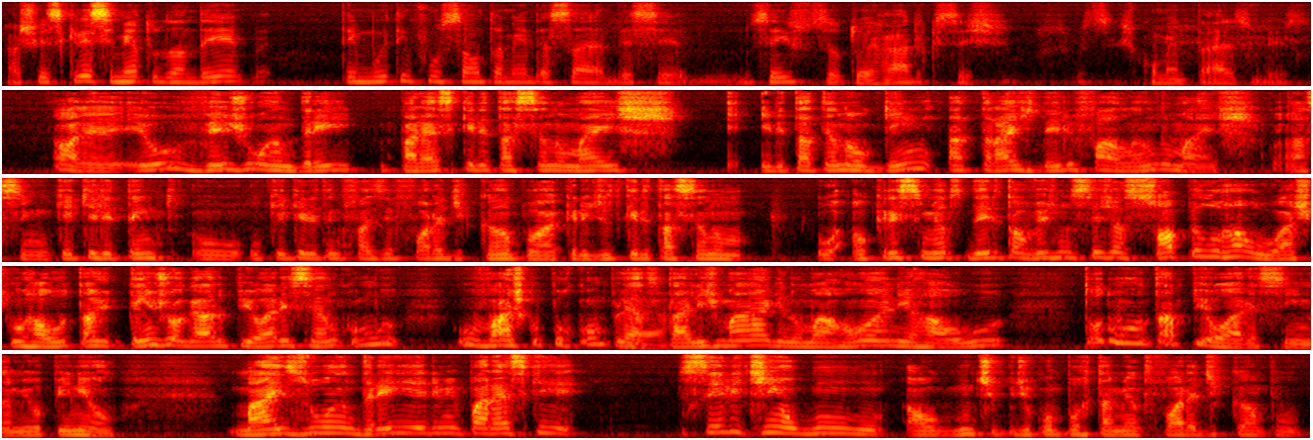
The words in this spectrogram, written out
acho que esse crescimento do André tem muito em função também dessa, desse, não sei se eu estou errado, que vocês, vocês comentaram sobre isso. Olha, eu vejo o Andrei, parece que ele está sendo mais ele tá tendo alguém atrás dele falando mais. Assim, o que que ele tem, o, o que que ele tem que fazer fora de campo. Eu acredito que ele tá sendo o, o crescimento dele talvez não seja só pelo Raul. Acho que o Raul tá, tem jogado pior esse ano como o Vasco por completo. É. Thales Magno, Marrone, Raul, todo mundo tá pior assim, na minha opinião. Mas o Andrei, ele me parece que se ele tinha algum, algum tipo de comportamento fora de campo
